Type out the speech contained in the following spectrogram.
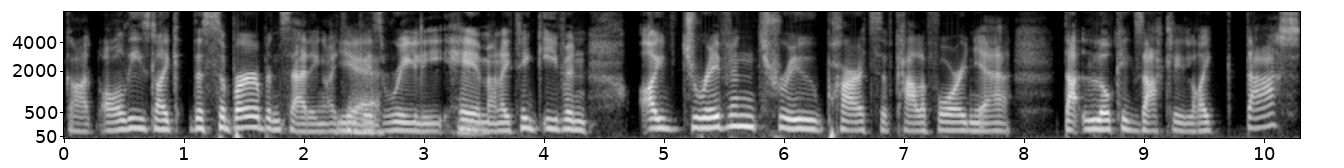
Got all these like the suburban setting. I think Yeah. is really him, and I think even I've driven through parts of California that look exactly like that,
